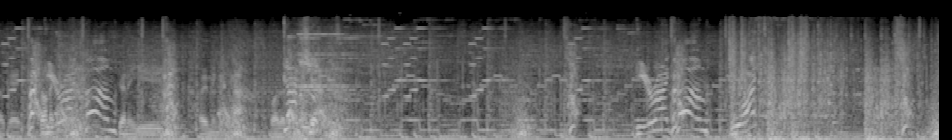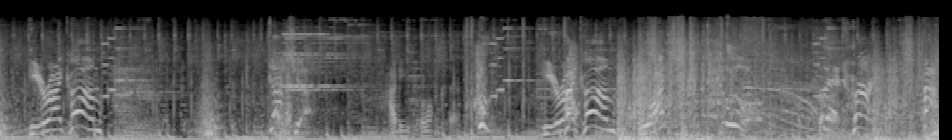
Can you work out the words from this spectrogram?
Okay, so Sonic's Here I come. gonna use homing attacks. By the Gotcha. Here I come. What? Here I come. Gotcha. How do you block them? Here I come. What? Ugh. That hurt. Ha.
